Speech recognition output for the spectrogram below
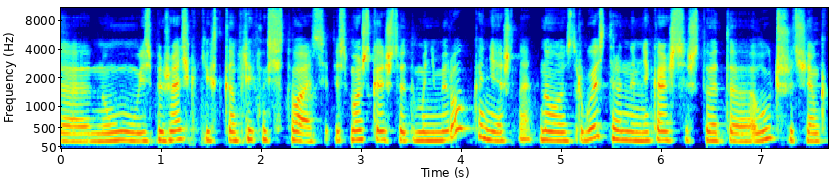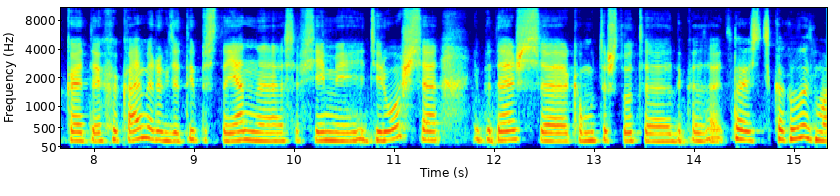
ну, избежать каких-то конфликтных ситуаций. То есть можно сказать, что это манимирок, конечно, но с другой стороны, мне кажется, что это лучше, чем какая-то эхокамера, где ты постоянно со всеми дерешься и пытаешься кому-то что-то доказать. То есть, как вывод можно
